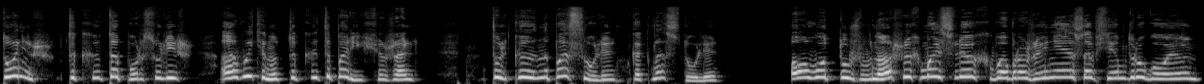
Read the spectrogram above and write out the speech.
Тонешь, так топор сулишь, а вытянут, так и топорище жаль. Только на посуле, как на стуле. А вот уж в наших мыслях воображение совсем другое.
